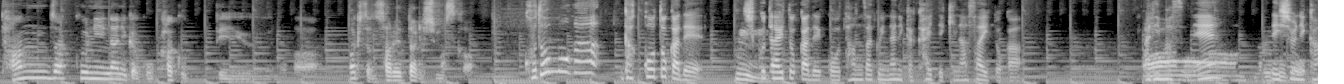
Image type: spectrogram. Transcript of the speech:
短冊に何かこう書くっていうのがアキさんされたりしますか？子供が学校とかで、うん宿題とかでこう短冊に何か書いてきなさいとか、ありますねで一緒に考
